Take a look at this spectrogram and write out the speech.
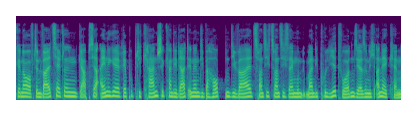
genau. Auf den Wahlzetteln gab es ja einige republikanische Kandidatinnen, die behaupten, die Wahl 2020 sei manipuliert worden, sie also nicht anerkennen.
